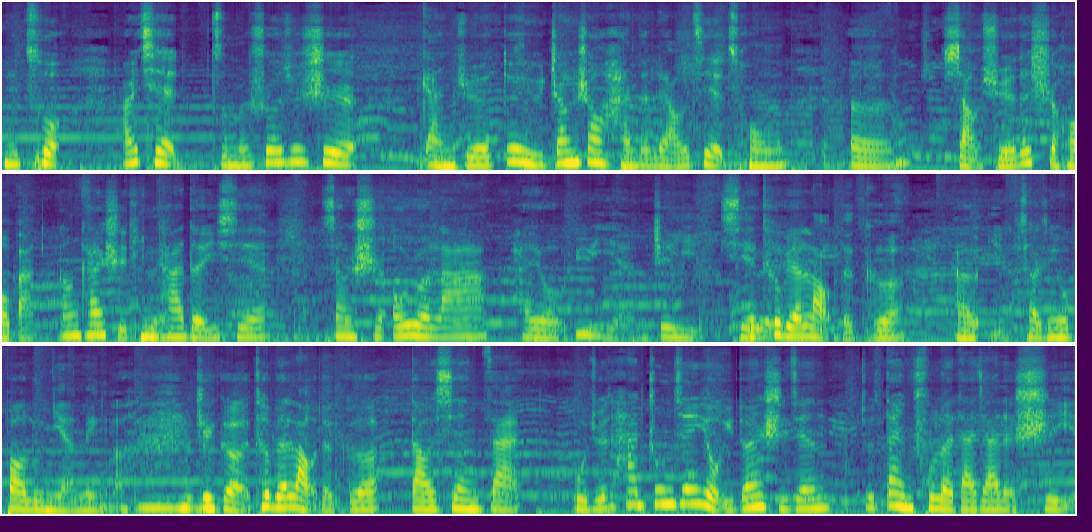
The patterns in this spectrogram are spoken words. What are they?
没错，而且怎么说，就是感觉对于张韶涵的了解从，呃小学的时候吧，刚开始听她的一些像是欧若拉，还有预言这一些特别老的歌，呃，小心又暴露年龄了，这个特别老的歌到现在。我觉得她中间有一段时间就淡出了大家的视野，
